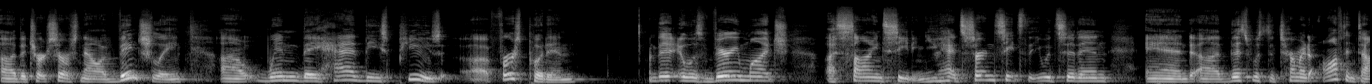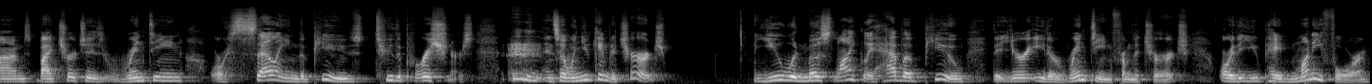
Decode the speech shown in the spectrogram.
uh, the church service. Now, eventually, uh, when they had these pews uh, first put in it was very much assigned seating. You had certain seats that you would sit in, and uh, this was determined oftentimes by churches renting or selling the pews to the parishioners. and so when you came to church, you would most likely have a pew that you're either renting from the church or that you paid money for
